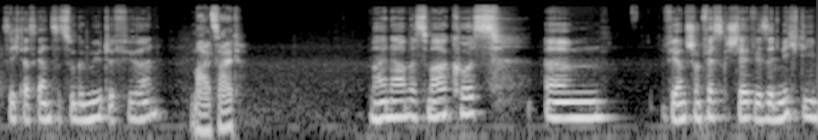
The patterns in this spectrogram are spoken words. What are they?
sich das Ganze zu Gemüte führen. Mahlzeit. Mein Name ist Markus. Ähm, wir haben schon festgestellt, wir sind nicht die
